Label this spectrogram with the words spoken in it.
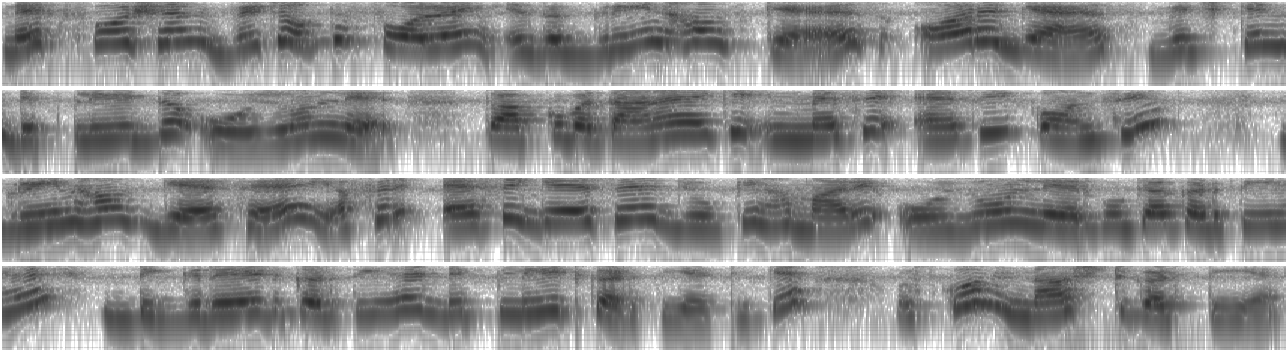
next question which of the following is a green house gas और a gas which can deplete the ozone layer तो आपको बताना है कि इनमें से ऐसी कौन सी ग्रीन हाउस गैस है या फिर ऐसी गैस है जो कि हमारे ओजोन लेयर को क्या करती है? डिग्रेड करती है डिप्लीट करती है, ठीक है? उसको नष्ट करती है.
